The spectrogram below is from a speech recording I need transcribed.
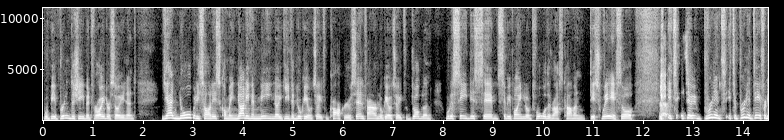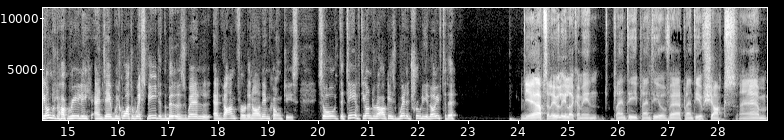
would be a brilliant achievement for either side. And yeah, nobody saw this coming. Not even me. Like even looking outside from Cork or yourself, Aaron, looking outside from Dublin, would have seen this um, semi-final unfold in Roscommon this way. So it's it's a brilliant it's a brilliant day for the underdog, really. And uh, we'll go out to Westmeath in the middle as well, and Longford and all them counties. So the day of the underdog is well and truly alive today. Yeah, absolutely. Like I mean, plenty, plenty of uh, plenty of shocks. Um,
